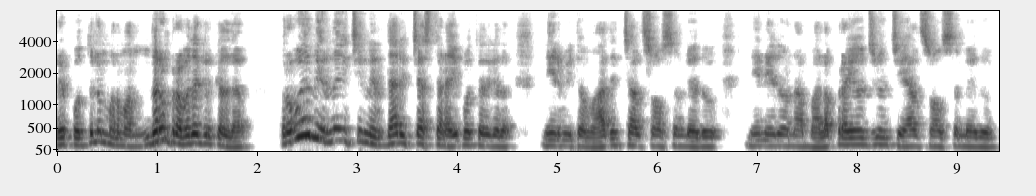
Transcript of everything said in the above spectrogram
రేపు పొద్దున మనం అందరం ప్రభు దగ్గరికి వెళ్దాం. ప్రభు నిర్ణయించి నిర్ధారించేస్తాడు అయిపోతుంది కదా. నేను మీతో వాదించాల్సిన అవసరం లేదు. నేనేదో నా బల ప్రయోజనం చేయాల్సిన అవసరం లేదు.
